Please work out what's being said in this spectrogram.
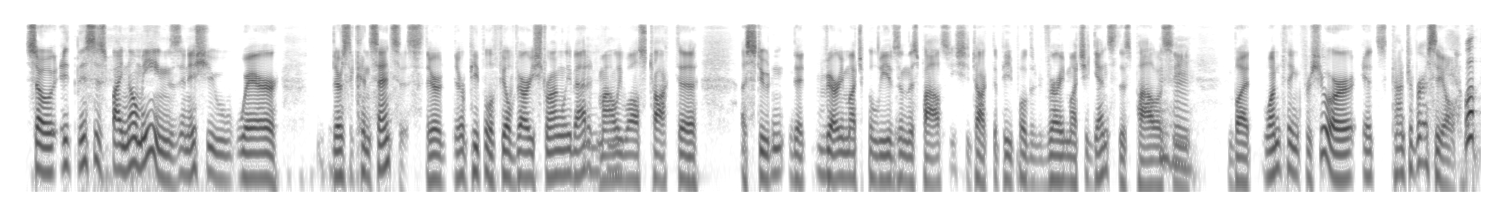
so it, this is by no means an issue where there's a consensus. There, there are people who feel very strongly about it. Mm-hmm. Molly Walsh talked to a student that very much believes in this policy. She talked to people that are very much against this policy. Mm-hmm. But one thing for sure, it's controversial. Well,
